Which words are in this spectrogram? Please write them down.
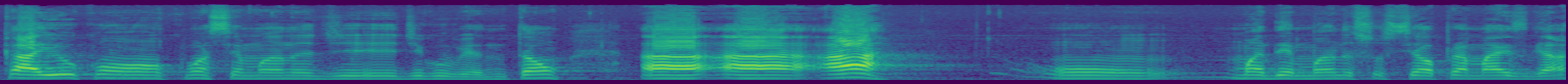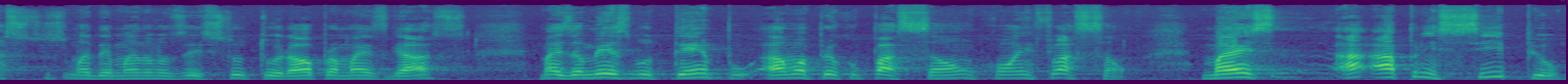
caiu com, com uma semana de, de governo. Então, há, um, uma demanda social para mais gastos, uma demanda dizer, estrutural para mais gastos, mas ao mesmo tempo há uma preocupação com a inflação. Mas, a, a princípio,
